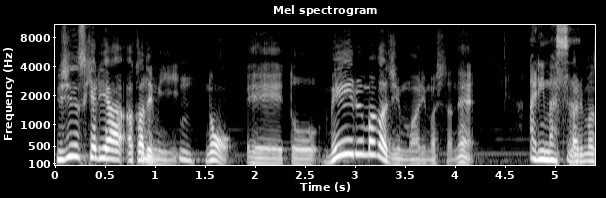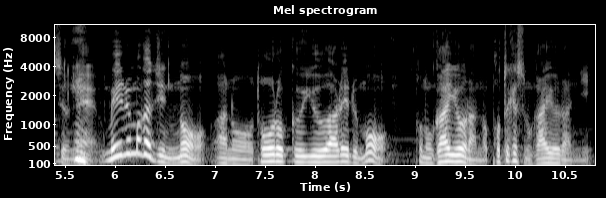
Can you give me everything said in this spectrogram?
ビジネスキャリアアカデミーの、えっ、とメールマガジンもありましたね。あります。ありますよね。メールマガジンのあの登録 URL もこの概要欄のポッドキャストの概要欄に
